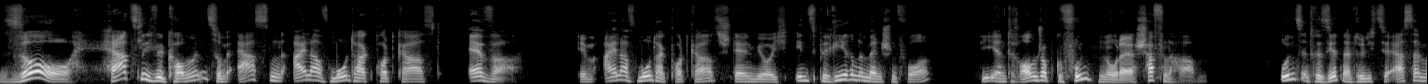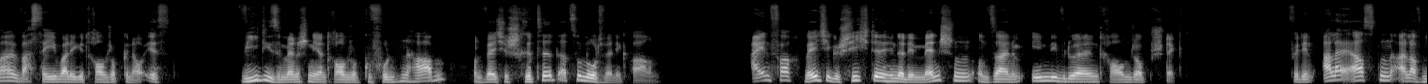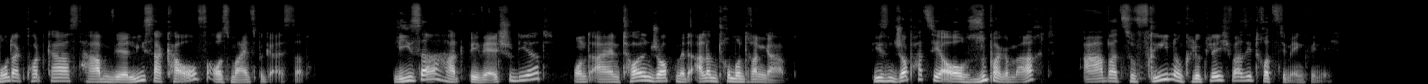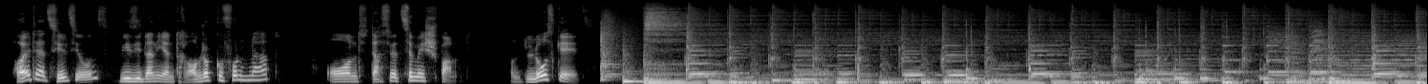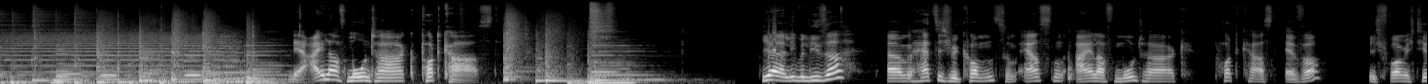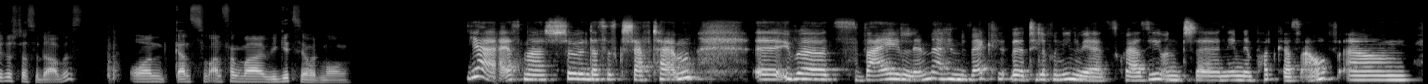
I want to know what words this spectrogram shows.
So, herzlich willkommen zum ersten I Love Montag Podcast ever. Im I Love Montag Podcast stellen wir euch inspirierende Menschen vor, die ihren Traumjob gefunden oder erschaffen haben. Uns interessiert natürlich zuerst einmal, was der jeweilige Traumjob genau ist, wie diese Menschen ihren Traumjob gefunden haben und welche Schritte dazu notwendig waren. Einfach, welche Geschichte hinter dem Menschen und seinem individuellen Traumjob steckt. Für den allerersten I Love Montag Podcast haben wir Lisa Kauf aus Mainz begeistert. Lisa hat BWL studiert und einen tollen Job mit allem drum und dran gehabt. Diesen Job hat sie auch super gemacht, aber zufrieden und glücklich war sie trotzdem irgendwie nicht. Heute erzählt sie uns, wie sie dann ihren Traumjob gefunden hat und das wird ziemlich spannend. Und los geht's! Der I Love Montag Podcast. Ja, liebe Lisa, ähm, herzlich willkommen zum ersten I Love Montag Podcast ever. Ich freue mich tierisch, dass du da bist. Und ganz zum Anfang mal, wie geht's dir heute Morgen? Ja, erstmal schön, dass wir es geschafft haben. Äh, über zwei Länder hinweg äh, telefonieren wir jetzt quasi und äh, nehmen den Podcast auf. Ähm,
